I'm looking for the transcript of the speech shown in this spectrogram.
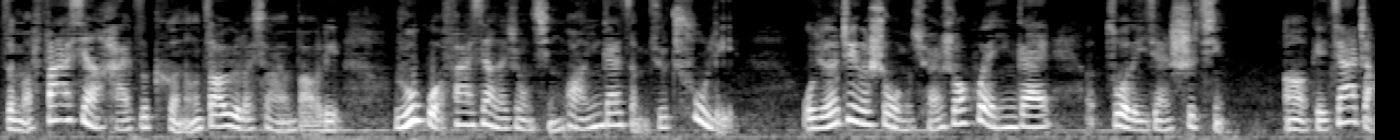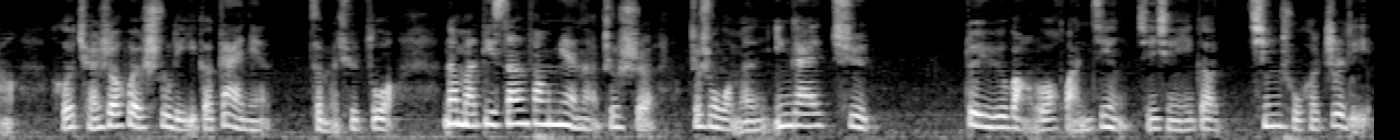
怎么发现孩子可能遭遇了校园暴力，如果发现了这种情况，应该怎么去处理？我觉得这个是我们全社会应该做的一件事情，嗯，给家长和全社会树立一个概念。怎么去做？那么第三方面呢，就是就是我们应该去对于网络环境进行一个清除和治理。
